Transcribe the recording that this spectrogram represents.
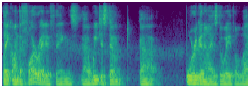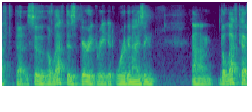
like on the far right of things, uh, we just don't organized the way the left does. So the left is very great at organizing. Um, the left had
